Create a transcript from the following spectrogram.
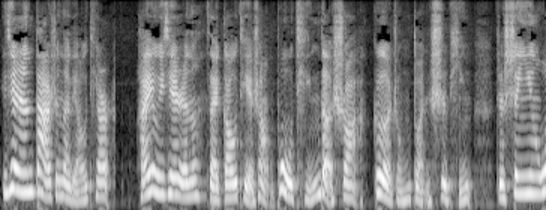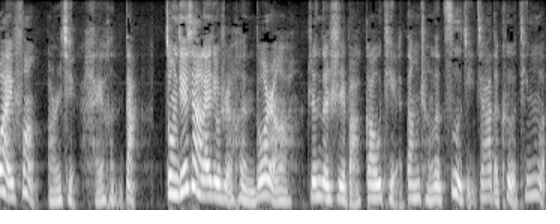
一些人大声的聊天儿，还有一些人呢在高铁上不停的刷各种短视频，这声音外放，而且还很大。总结下来就是很多人啊。真的是把高铁当成了自己家的客厅了。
